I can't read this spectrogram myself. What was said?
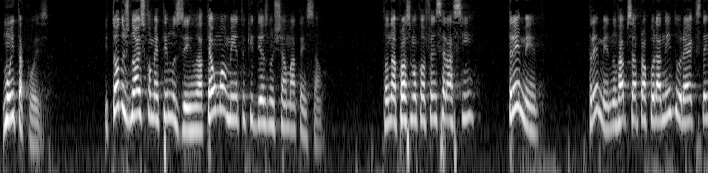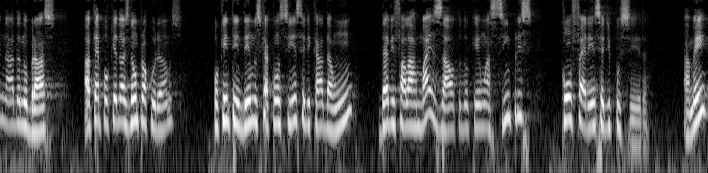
Muita coisa. E todos nós cometemos erros, até o momento que Deus nos chama a atenção. Então, na próxima conferência será assim, tremendo. Tremendo. Não vai precisar procurar nem durex, nem nada no braço. Até porque nós não procuramos. Porque entendemos que a consciência de cada um deve falar mais alto do que uma simples conferência de pulseira. Amém?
